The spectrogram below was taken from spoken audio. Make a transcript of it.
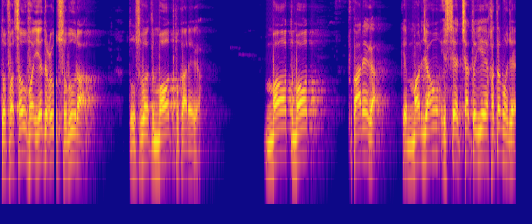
تو فصوف ید صبورا تو اس وقت موت پکارے گا۔ موت موت۔ پکارے گا کہ مر جاؤں، اس سے اچھا تو یہ ختم ہو جائے۔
